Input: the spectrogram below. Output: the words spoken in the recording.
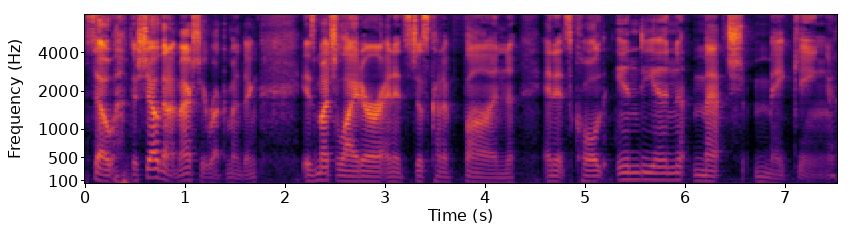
So the show that I'm actually recommending is much lighter and it's just kind of fun, and it's called Indian Matchmaking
